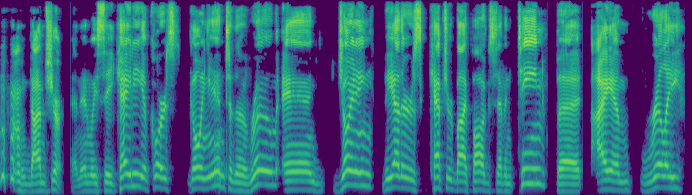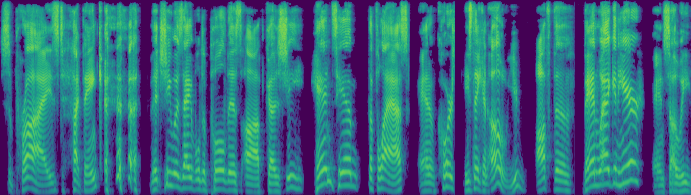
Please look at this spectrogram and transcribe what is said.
I'm sure. And then we see Kady, of course, going into the room and joining the others captured by Fogg 17. But I am really surprised, I think, that she was able to pull this off because she hands him the flask. And of course, he's thinking, oh, you off the bandwagon here? And so he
